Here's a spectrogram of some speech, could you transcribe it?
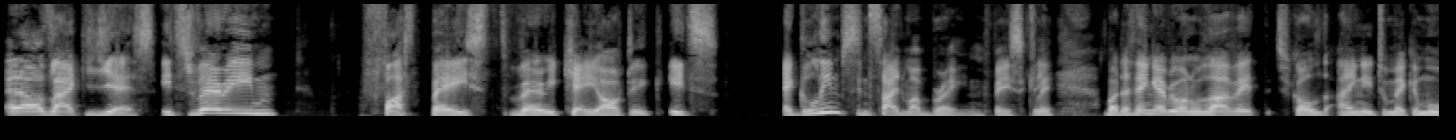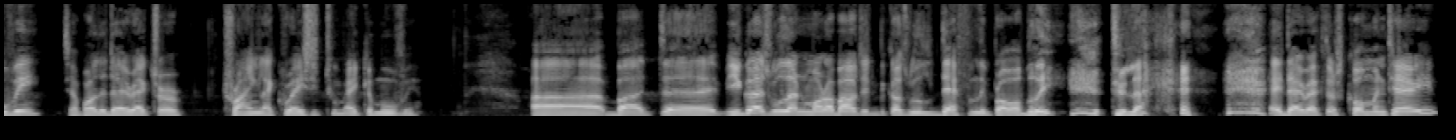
and I was like, yes, it's very fast paced, very chaotic. It's a glimpse inside my brain, basically. But I think everyone will love it. It's called I Need to Make a Movie. It's about the director trying like crazy to make a movie. Uh, but uh, you guys will learn more about it because we'll definitely probably do like a director's commentary.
